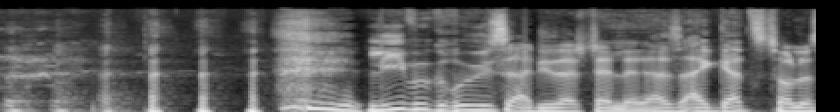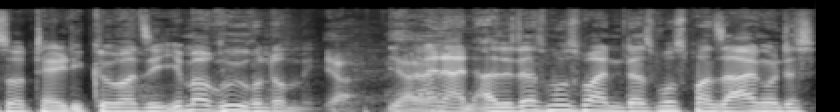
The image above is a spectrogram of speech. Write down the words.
Liebe Grüße an dieser Stelle. Das ist ein ganz tolles Hotel. Die kümmern sich immer rührend um mich. Ja, ja, nein, nein, also das muss man, das muss man sagen. Und das,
